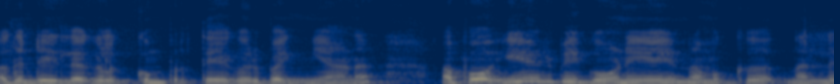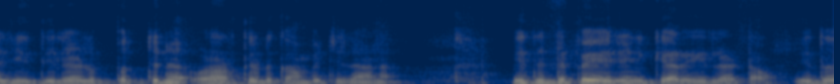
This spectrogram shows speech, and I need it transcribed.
അതിന്റെ ഇലകൾക്കും പ്രത്യേക ഒരു ഭംഗിയാണ്. അപ്പോൾ ഈ ഒരു ബിഗോണിയയും നമുക്ക് നല്ല രീതിയിൽ എളുപ്പത്തിന് വളർത്തിയെടുക്കാൻ പറ്റിയതാണ്. ഇതിന്റെ പേര് എനിക്കറിയില്ല കേട്ടോ ഇത്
